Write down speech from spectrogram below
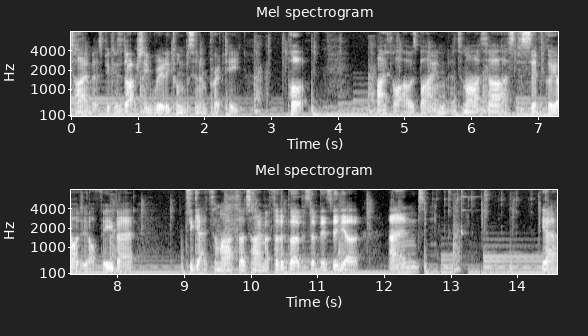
timers because they're actually really cumbersome and pretty put. I thought I was buying a tomato, I specifically ordered it off eBay to get a tomato timer for the purpose of this video and yeah,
